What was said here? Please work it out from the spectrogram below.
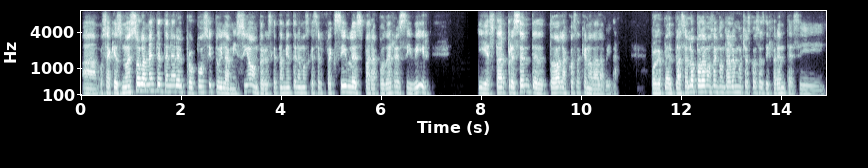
Ah, o sea que no es solamente tener el propósito y la misión, pero es que también tenemos que ser flexibles para poder recibir y estar presente de todas las cosas que nos da la vida. Porque el placer lo podemos encontrar en muchas cosas diferentes y,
